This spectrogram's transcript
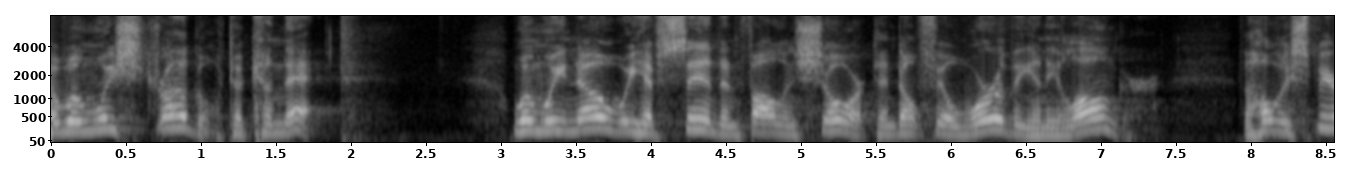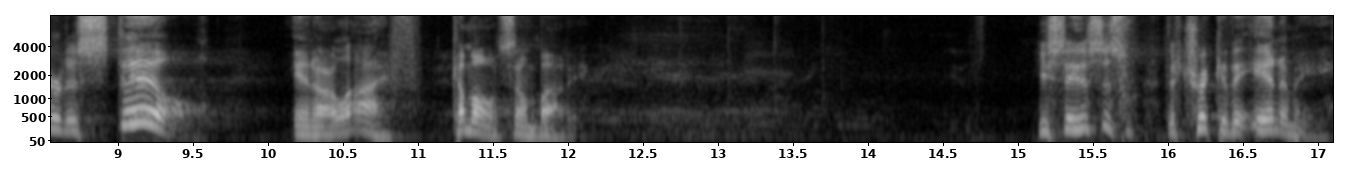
But when we struggle to connect, when we know we have sinned and fallen short and don't feel worthy any longer, the Holy Spirit is still in our life. Come on, somebody. You see, this is the trick of the enemy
